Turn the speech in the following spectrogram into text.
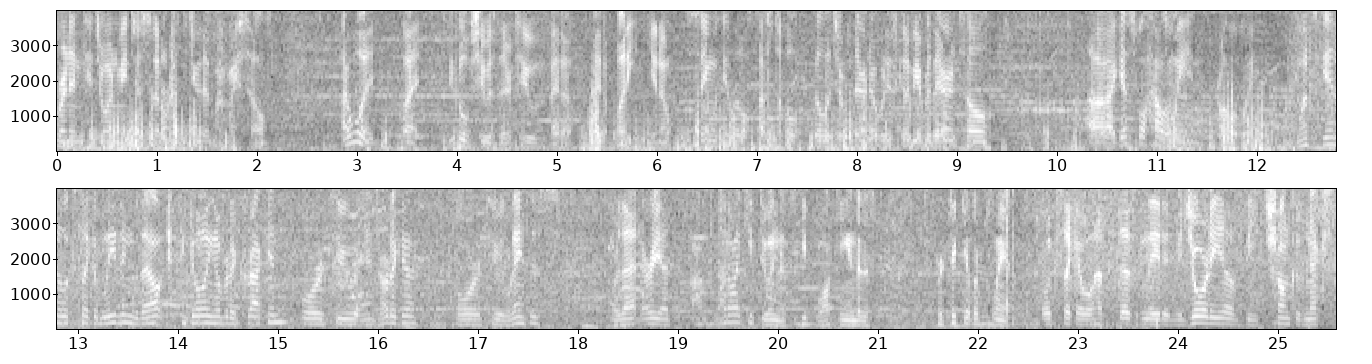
Brennan can join me just so I don't have to do that by myself. I would, but it'd be cool if she was there too. if I had had a buddy, you know? Same with the little festival village over there. Nobody's gonna be over there until, uh, I guess, well, Halloween, probably. Once again, it looks like I'm leaving without going over to Kraken or to Antarctica or to Atlantis or that area. Uh, why do I keep doing this? I keep walking into this particular plant. It looks like I will have to designate a majority of the chunk of next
